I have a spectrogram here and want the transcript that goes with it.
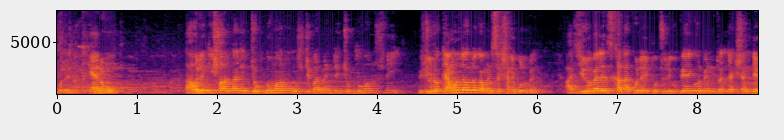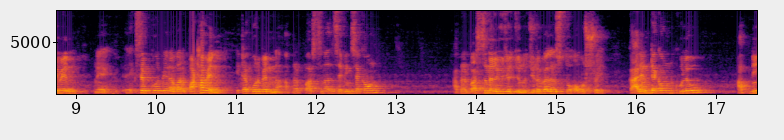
খোলে না। কেন? তাহলে কি সরকারের যোগ্য মানুষ ডিপার্টমেন্টের যোগ্য মানুষ নেই? ভিডিওটা কেমন লাগল কমেন্ট সেকশনে বলবেন। আর জিরো ব্যালেন্স খাতা খুলে প্রচুর ইউপিআই করবেন ট্রানজ্যাকশন নেবেন মানে অ্যাকসেপ্ট করবেন, আবার পাঠাবেন, এটা করবেন না। আপনার পার্সোনাল সেভিংস অ্যাকাউন্ট আপনার পার্সোনাল ইউজের জন্য জিরো ব্যালেন্স তো অবশ্যই। কারেন্ট অ্যাকাউন্ট খুলেও আপনি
